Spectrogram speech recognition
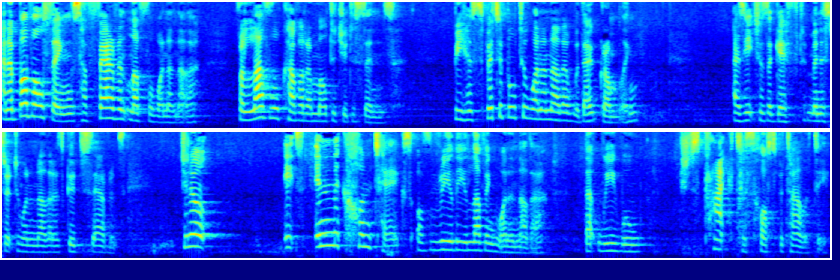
And above all things, have fervent love for one another for love will cover a multitude of sins. Be hospitable to one another without grumbling, as each has a gift, minister it to one another as good servants. Do you know, it's in the context of really loving one another that we will practice hospitality.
